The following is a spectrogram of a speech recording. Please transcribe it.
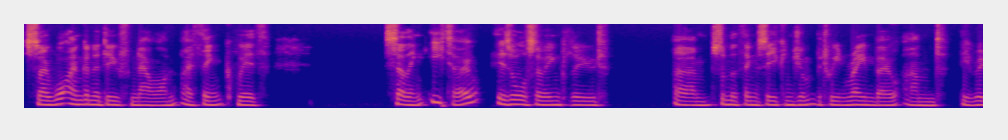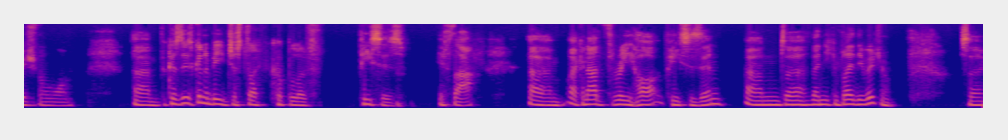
So what I'm going to do from now on, I think, with selling Ito is also include um, some of the things so you can jump between Rainbow and the original one, um, because it's going to be just like a couple of pieces, if that. Um, I can add three heart pieces in, and uh, then you can play the original. So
